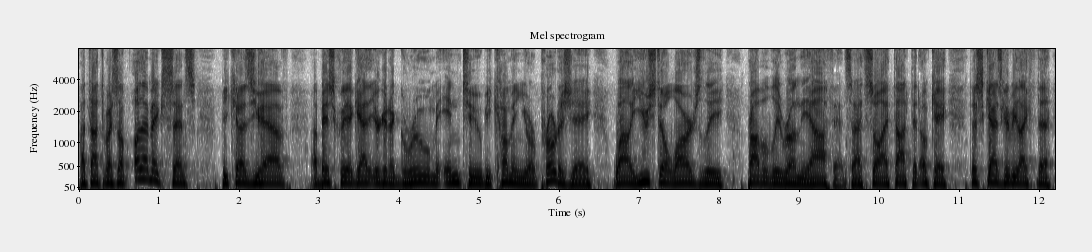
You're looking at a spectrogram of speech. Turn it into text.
I thought to myself, oh, that makes sense because you have uh, basically a guy that you're going to groom into becoming your protege while you still largely probably run the offense. so I thought that, okay, this guy's going to be like the,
